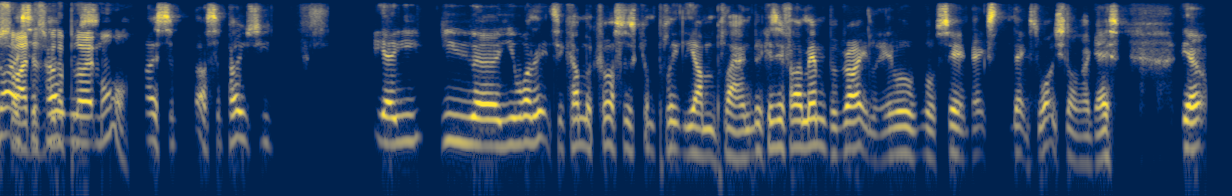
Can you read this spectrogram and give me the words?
but I outsiders are going to blur it more. I, su- I suppose you, yeah, you you uh, you want it to come across as completely unplanned because if I remember rightly, we'll we'll see it next next watch long, I guess. You know,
